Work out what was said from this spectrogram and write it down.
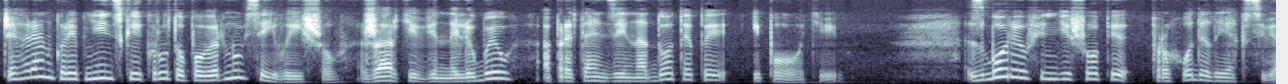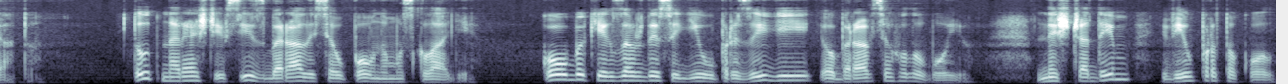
Чигиренко Репнінський круто повернувся і вийшов. Жартів він не любив, а претензій на дотипи і поготів. Збори у Фіндішопі проходили як свято. Тут, нарешті, всі збиралися у повному складі. Ковбик, як завжди, сидів у президії і обирався головою. Нещадим вів протокол.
